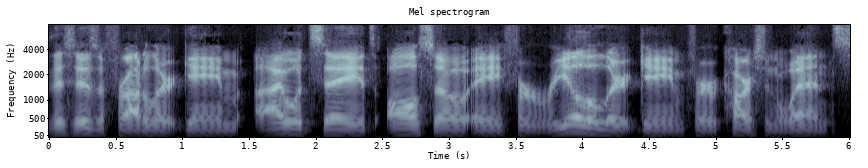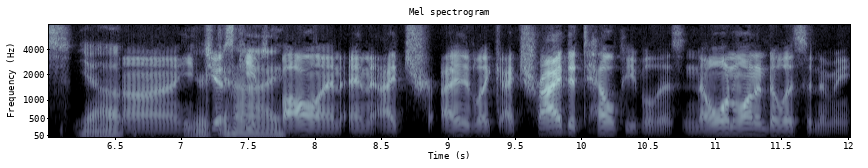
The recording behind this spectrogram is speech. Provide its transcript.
This is a fraud alert game. I would say it's also a for real alert game for Carson Wentz. Yeah, Uh, he just guy. keeps balling, and I try like I tried to tell people this. No one wanted to listen to me.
